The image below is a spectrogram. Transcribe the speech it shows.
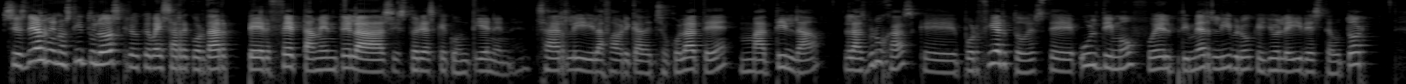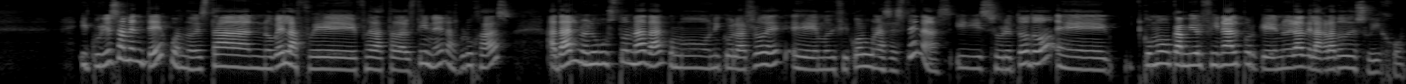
Si os doy algunos títulos, creo que vais a recordar perfectamente las historias que contienen. Charlie y la fábrica de chocolate, Matilda, Las brujas, que por cierto, este último fue el primer libro que yo leí de este autor. Y curiosamente, cuando esta novela fue, fue adaptada al cine, Las Brujas, a Dahl no le gustó nada como Nicolas Roeg eh, modificó algunas escenas y sobre todo eh, cómo cambió el final porque no era del agrado de su hijo.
